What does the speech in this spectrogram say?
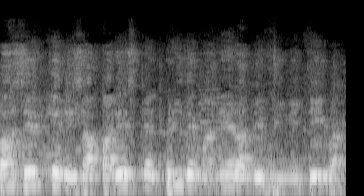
Va a hacer que desaparezca el PRI de manera definitiva.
